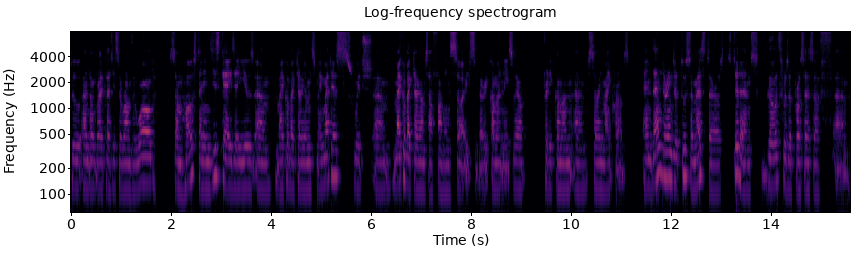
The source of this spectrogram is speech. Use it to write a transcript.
to undergrad classes around the world some host and in this case they use um, mycobacterium smegmatis which um, mycobacteriums are found in soils very commonly so they're pretty common um, soil microbes. And then during the two semesters, students go through the process of, um,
